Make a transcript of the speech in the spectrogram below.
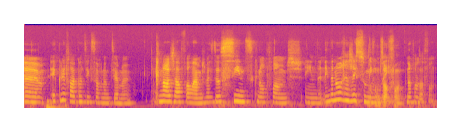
Ahm, eu queria falar contigo sobre um tema que nós já falámos, mas eu sinto que não fomos ainda. Ainda não arranjei suminho. fomos ao fundo. Não fomos ao fundo.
